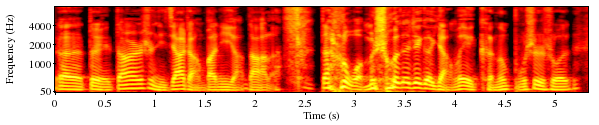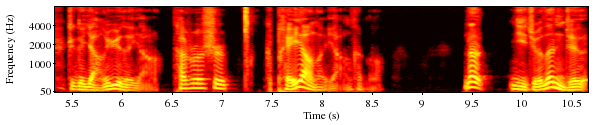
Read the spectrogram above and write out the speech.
呃，对，当然是你家长把你养大了。但是我们说的这个养胃，可能不是说这个养育的养，他说是培养的养，可能。那你觉得你这个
